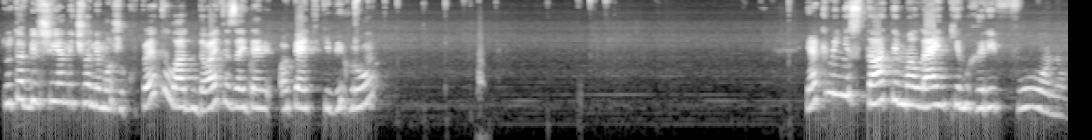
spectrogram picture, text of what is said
Тут більше я нічого не можу купити. Ладно, давайте зайдемо опять-таки в ігру. Як мені стати маленьким грифоном?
